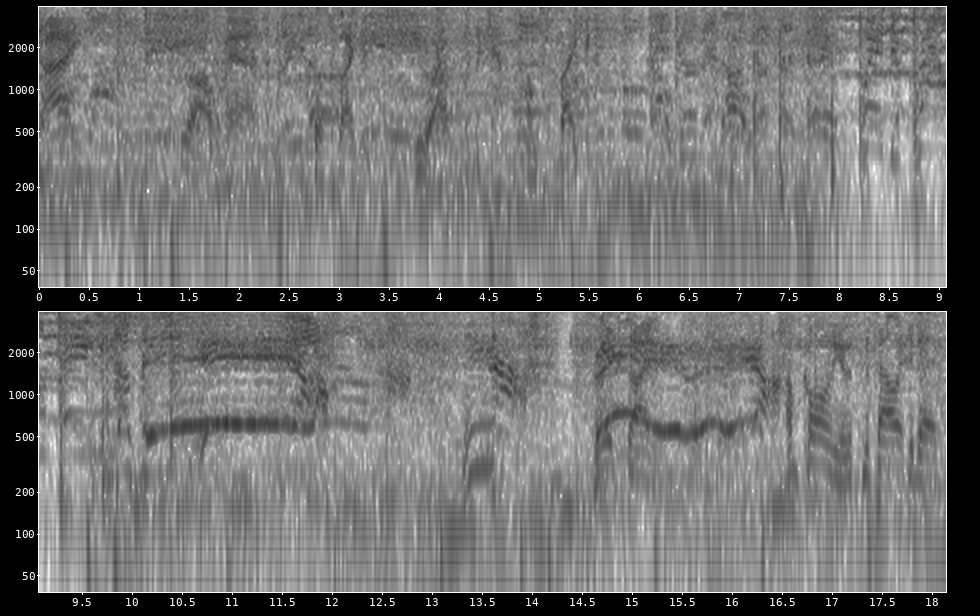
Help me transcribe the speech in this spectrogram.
Nice. Oh, man. So psyched. You are. I'm psyched. No. Yeah. Nah. Very exciting. I'm calling it. It's Metallica Day.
